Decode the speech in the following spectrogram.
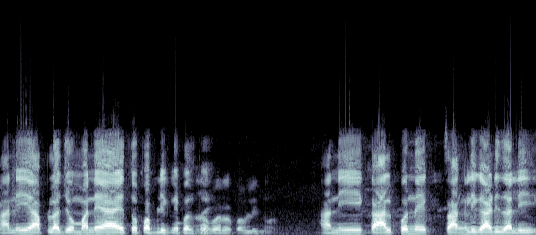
आणि आपला जो मने आहे तो पब्लिकने बरोबर पब्लिक आणि काल पण एक चांगली गाडी झाली.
